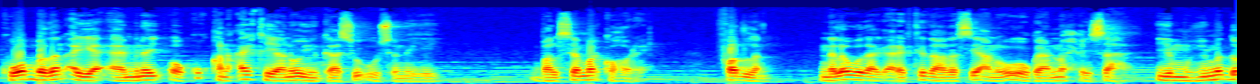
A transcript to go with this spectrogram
kuwo badan ayaa aaminay oo ku qancay khiyaanooyinkaasi uu sameeyey. Balse marka hore fadlan nala wadaag aragtidaada si aan u ogaano xiisaha iyo muhiimadda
